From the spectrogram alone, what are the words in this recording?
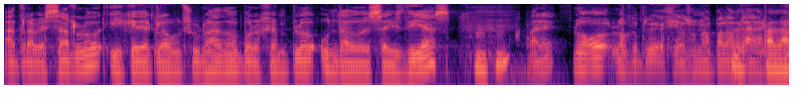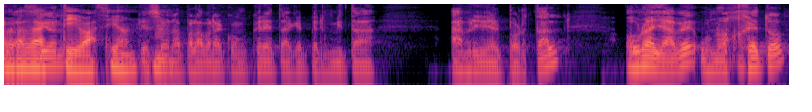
atravesarlo y quede clausurado, por ejemplo, un dado de 6 días. ¿vale? Luego, lo que tú decías, una palabra, La palabra de activación. que sea una palabra concreta que permita abrir el portal, o una llave, un objeto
